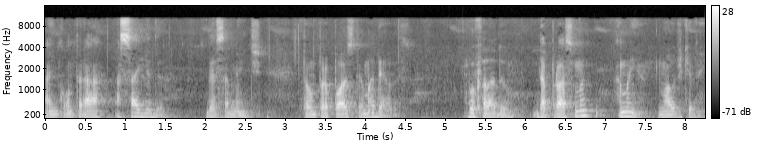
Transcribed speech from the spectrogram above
a encontrar a saída dessa mente. Então, o propósito é uma delas. Vou falar do, da próxima amanhã, no áudio que vem.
